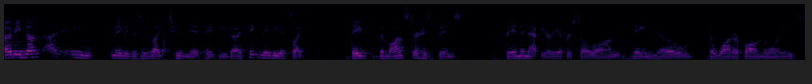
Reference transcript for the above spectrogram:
I mean, not. I mean, maybe this is like too nitpicky, but I think maybe it's like they the monster has been been in that area for so long. They know the waterfall noise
